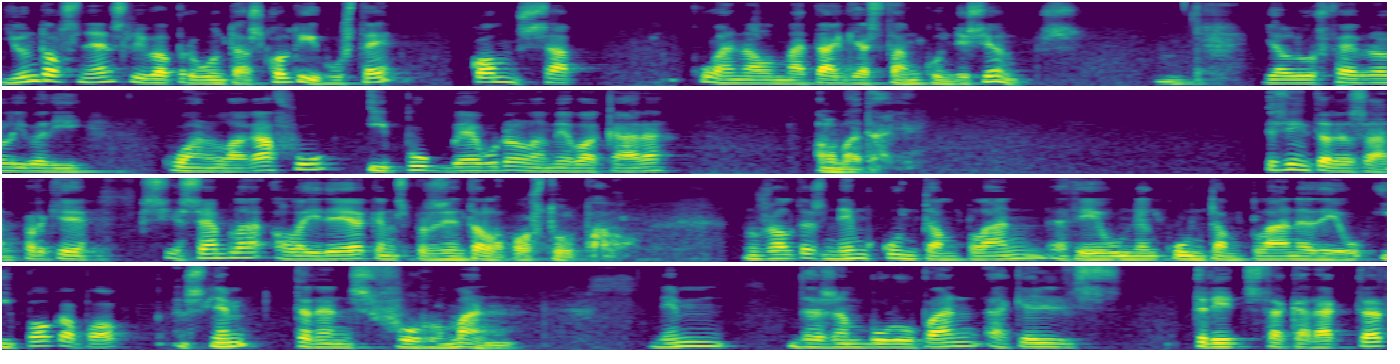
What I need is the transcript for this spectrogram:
I un dels nens li va preguntar, escolti, vostè com sap quan el metall ja està en condicions? I l'orfebre li va dir, quan l'agafo i puc veure la meva cara al metall. És interessant perquè s'hi assembla a la idea que ens presenta l'apòstol Pau. Nosaltres anem contemplant a Déu, anem contemplant a Déu i a poc a poc ens anem transformant, anem desenvolupant aquells trets de caràcter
